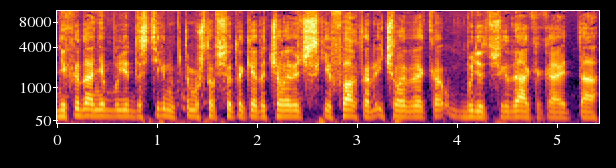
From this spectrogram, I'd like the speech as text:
никогда не будет достигнут, потому что все-таки это человеческий фактор, и человека будет всегда какая-то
